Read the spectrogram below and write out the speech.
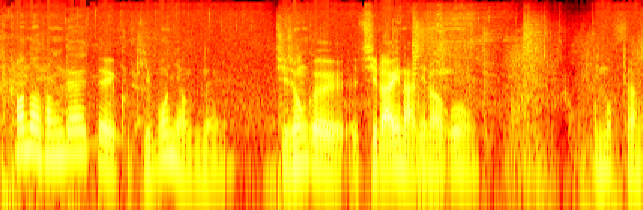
스카너 상대할 때 그 기본이 없네. 지정글, 지 라인 아니라고. 안 먹잖아.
